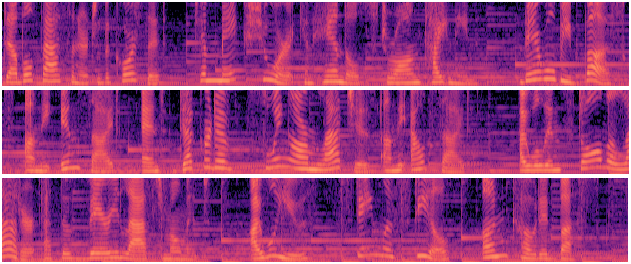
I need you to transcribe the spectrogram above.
double fastener to the corset to make sure it can handle strong tightening. There will be busks on the inside and decorative swing arm latches on the outside. I will install the latter at the very last moment. I will use stainless steel uncoated busks.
